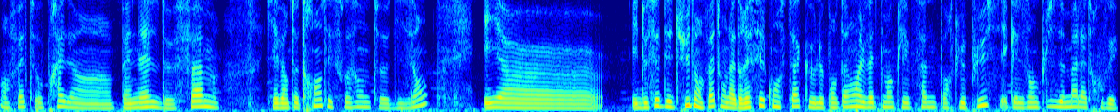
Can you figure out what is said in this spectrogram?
en fait auprès d'un panel de femmes qui avaient entre 30 et 70 ans. Et euh, et de cette étude, en fait, on a dressé le constat que le pantalon est le vêtement que les femmes portent le plus et qu'elles ont le plus de mal à trouver.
